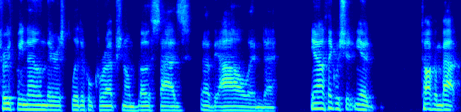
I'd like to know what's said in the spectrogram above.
truth, be, known there is political corruption on both sides of the aisle. And uh, you know i think we should you know talking about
